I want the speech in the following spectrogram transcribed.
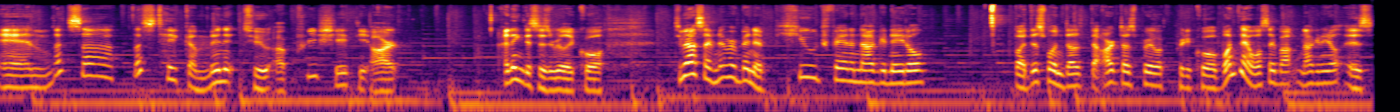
And let's uh, let's take a minute to appreciate the art. I think this is really cool. To be honest, I've never been a huge fan of Naganadel, but this one does, the art does pretty, look pretty cool. One thing I will say about Naganadel is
